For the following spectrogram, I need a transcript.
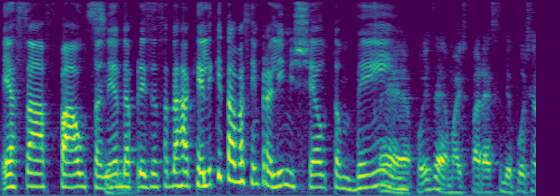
essa falta, Sim. né, da presença da Raquel, que tava sempre ali, Michel também. É, pois é, mas parece que depois que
